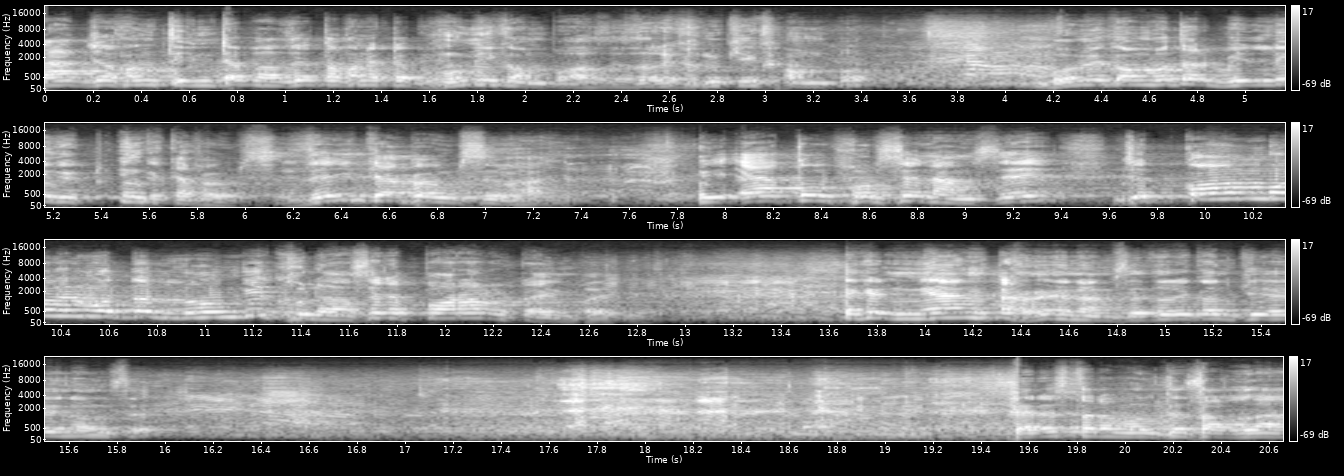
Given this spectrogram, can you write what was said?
রাত যখন তিনটা বাজে, তখন একটা ভূমিকম্প আছে কি কম্প? ভূমিকম্প তার বিল্ডিং একটু ক্যাপে উঠছে। যেই ক্যাপে উঠছে ভাই ওই এত ফোর্সে নামছে যে কম্বলের মধ্যে লঙ্গি খুলে আছে, এটা পরারও টাইম পাইনি। একে ন্যাংটা হয়ে নামছে যেরকম কি হয়ে নামছে? ফেরেস্তারা বলতেছে, আল্লাহ,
